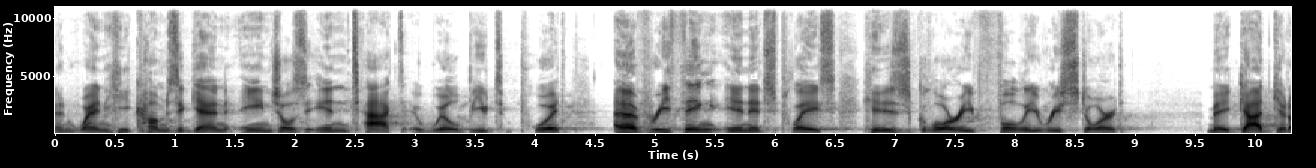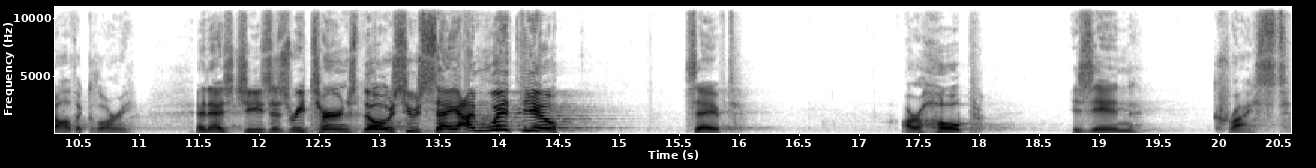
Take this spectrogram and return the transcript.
And when he comes again, angels intact, it will be to put everything in its place, his glory fully restored. May God get all the glory. And as Jesus returns, those who say, I'm with you, saved. Our hope is in Christ.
